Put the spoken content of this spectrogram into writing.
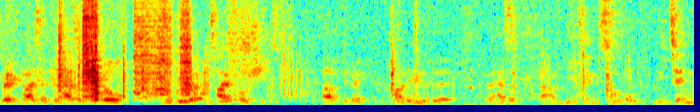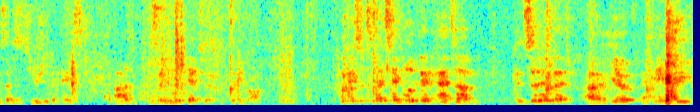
Recognize that the hazard will, will the entire flow sheet uh, by the end of the, the hazard um, meeting, so, or meetings as it's usually the case. Um, so you will get to it later on. Okay, so t- let's take a look then at, um, consider that uh, here an entry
